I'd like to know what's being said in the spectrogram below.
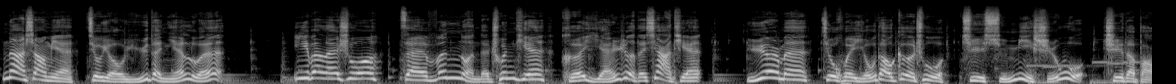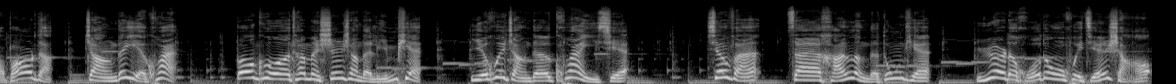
那上面就有鱼的年轮。一般来说，在温暖的春天和炎热的夏天，鱼儿们就会游到各处去寻觅食物，吃得饱饱的，长得也快，包括它们身上的鳞片也会长得快一些。相反，在寒冷的冬天，鱼儿的活动会减少，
